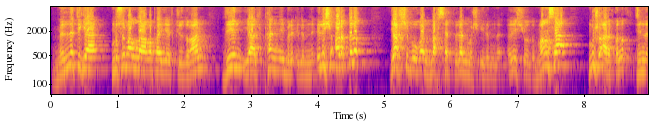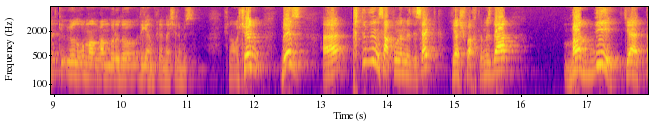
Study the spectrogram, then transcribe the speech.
milletige, Müslümanlığa payda yetkizdiğen din ya penni bir ilimni, iliş arkalık, yaxshi bo'lgan maqsad bilan mush ilmni ilish mansa mush orqali jannatga yo'lga mangan bo'ladi degan qarindoshlarimiz shuning uchun biz e, putindan saqlanamiz desak yosh vaqtimizda moddiy jihatda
